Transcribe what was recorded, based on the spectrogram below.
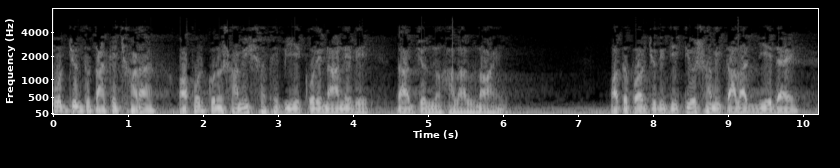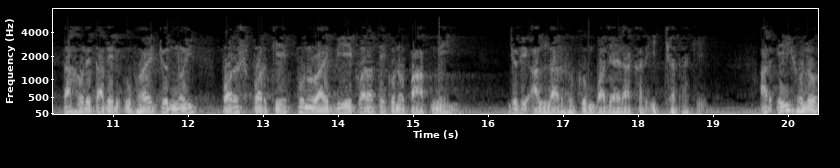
পর্যন্ত তাকে ছাড়া অপর কোন স্বামীর সাথে বিয়ে করে না নেবে তার জন্য হালাল নয়। অতপর যদি দ্বিতীয় স্বামী তালাক দিয়ে দেয়, তাহলে তাদের উভয়ের জন্যই পরস্পরকে পুনরায় বিয়ে করাতে কোনো পাপ নেই, যদি আল্লাহর হুকুম বজায় রাখার ইচ্ছা থাকে। আর এই হল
